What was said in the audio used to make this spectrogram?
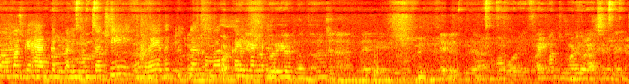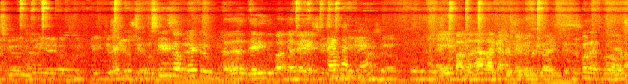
மாமாக்கு ஹேர் கட் பண்ணி முடிச்சாச்சு இப்போதான் ஏதோ க்யூட்டாக இருக்க மாதிரி இருக்கா எனக்கு அதாவது தெரியுது பார்த்தாலே அழகா இருக்கே கையை பார்த்தாலே அதான் கரெக்டாக இடுக்குது.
